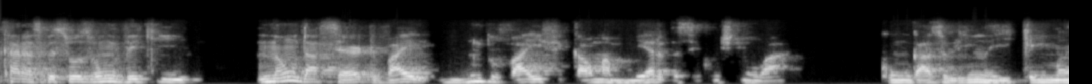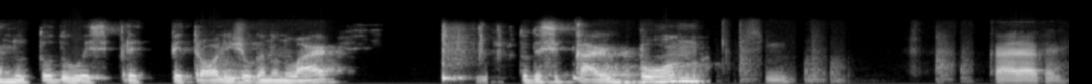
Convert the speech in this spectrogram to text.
cara, as pessoas vão ver que não dá certo, vai, o mundo vai ficar uma merda se continuar com gasolina e queimando todo esse petróleo e jogando no ar, todo esse carbono. Sim. Caraca.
